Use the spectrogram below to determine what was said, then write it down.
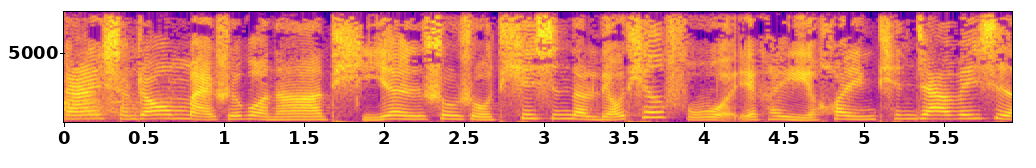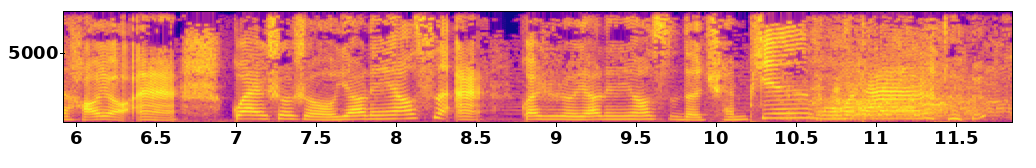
当然，想找我们买水果呢，体验瘦瘦贴心的聊天服务，也可以欢迎添加微信好友啊，怪兽手幺零幺四啊，怪兽手幺零幺四的全拼，么么哒。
